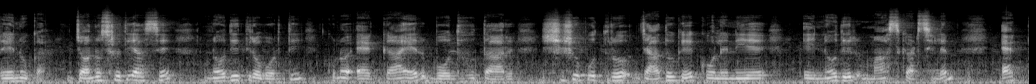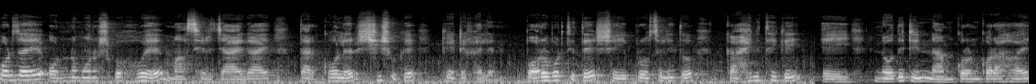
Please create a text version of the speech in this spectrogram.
রেণুকা। জনশ্রুতি আছে, নদী তীরবর্তী কোনো এক গায়ের বধূ তার শিশুপুত্র জাদুকে কোলে নিয়ে এই নদীর মাছ কাটছিলেন। এক পর্যায়ে অন্যমনস্ক হয়ে মাছের জায়গায় তার কোলের শিশুকে কেটে ফেলেন। পরবর্তীতে সেই প্রচলিত কাহিনী থেকেই এই নদীটির নামকরণ করা হয়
